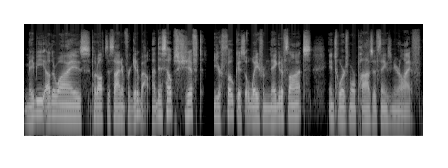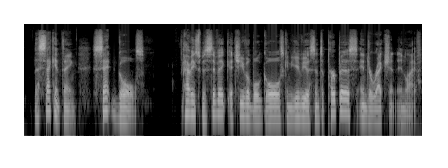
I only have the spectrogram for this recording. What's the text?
maybe otherwise put off the side and forget about. Uh, this helps shift your focus away from negative thoughts and towards more positive things in your life. The second thing, set goals. Having specific, achievable goals can give you a sense of purpose and direction in life.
